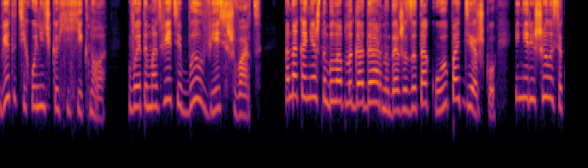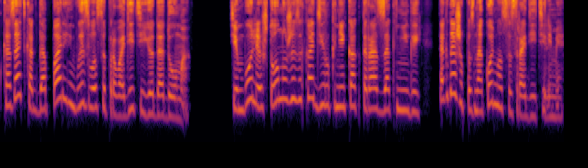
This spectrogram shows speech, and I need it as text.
Вета тихонечко хихикнула. В этом ответе был весь Шварц. Она, конечно, была благодарна даже за такую поддержку и не решилась отказать, когда парень вызвался проводить ее до дома. Тем более, что он уже заходил к ней как-то раз за книгой, тогда же познакомился с родителями.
